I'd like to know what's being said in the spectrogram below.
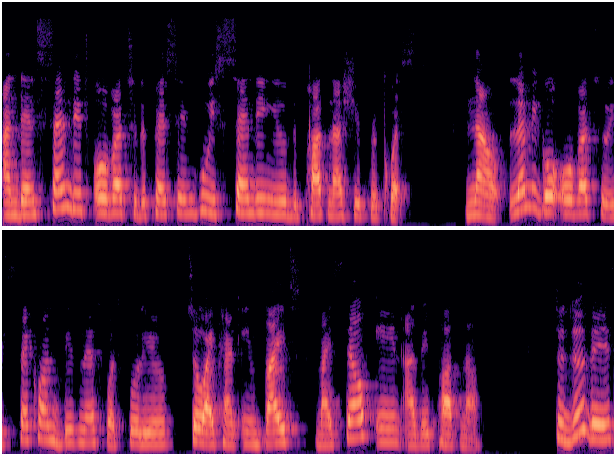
and then send it over to the person who is sending you the partnership request. Now, let me go over to a second business portfolio so I can invite myself in as a partner. To do this,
